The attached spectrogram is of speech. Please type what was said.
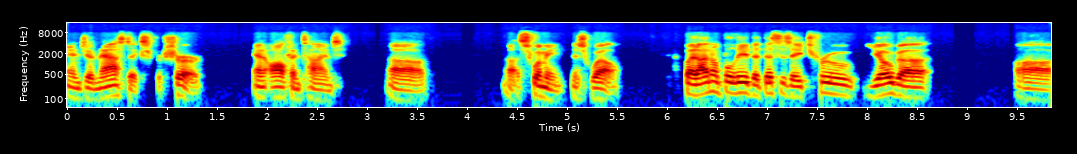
and gymnastics for sure, and oftentimes uh, uh, swimming as well. But I don't believe that this is a true yoga uh,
